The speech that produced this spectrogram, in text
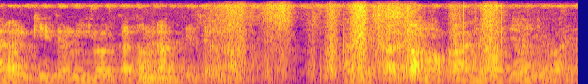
حرم کی زمین اور قدم رکھ کے چلنا۔ ارے سر کا موقع ہے ہو جانے والے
